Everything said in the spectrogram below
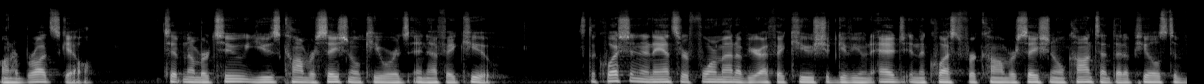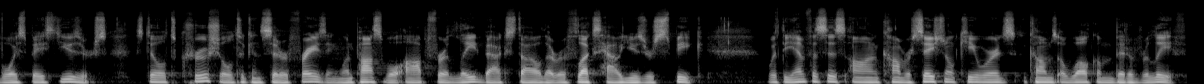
on a broad scale. Tip number two use conversational keywords in FAQ. So the question and answer format of your FAQ should give you an edge in the quest for conversational content that appeals to voice based users. Still, it's crucial to consider phrasing. When possible, opt for a laid back style that reflects how users speak. With the emphasis on conversational keywords comes a welcome bit of relief.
